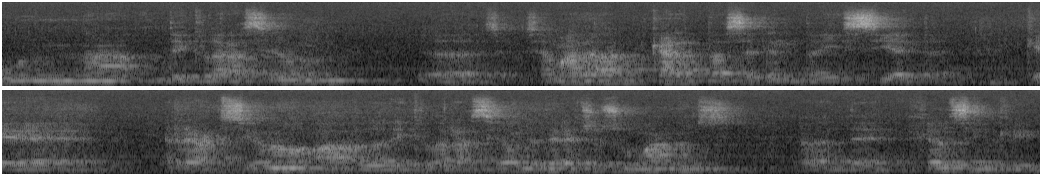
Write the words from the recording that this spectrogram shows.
una declaración uh, llamada Carta 77, que reaccionó a la Declaración de Derechos Humanos eh, de Helsinki,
